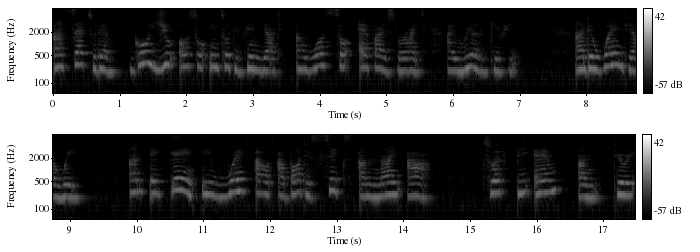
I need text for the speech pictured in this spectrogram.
and said to them, Go you also into the vineyard, and whatsoever is right I will give you. And they went their way. And again he went out about the six and nine hour, 12 p.m. and 3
